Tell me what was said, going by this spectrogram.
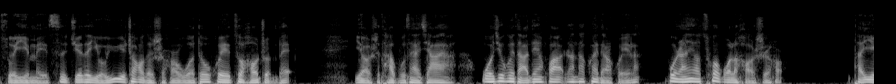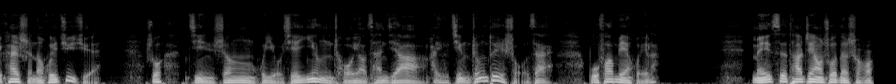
所以每次觉得有预兆的时候，我都会做好准备。要是他不在家呀，我就会打电话让他快点回来，不然要错过了好时候。他一开始呢会拒绝，说晋升会有些应酬要参加，还有竞争对手在，不方便回来。每次他这样说的时候，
